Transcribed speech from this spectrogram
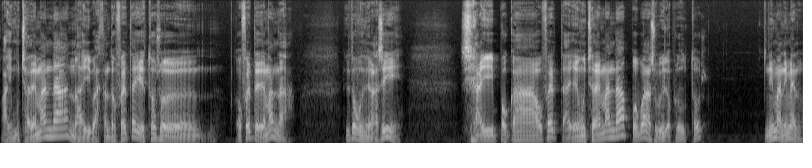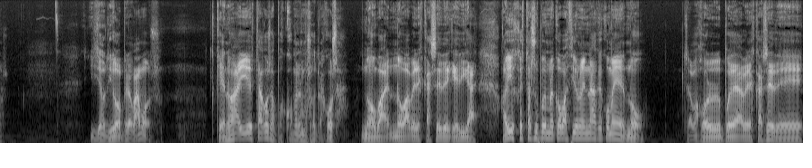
Hay mucha demanda, no hay bastante oferta y esto es eh, oferta y demanda. Esto funciona así. Si hay poca oferta y hay mucha demanda, pues van a subir los productos. Ni más ni menos. Y yo digo, pero vamos, que no hay esta cosa, pues comeremos otra cosa. No va, no va a haber escasez de que digan, ay, es que esta supermercado vacío no hay nada que comer. No. O a lo mejor puede haber escasez de,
